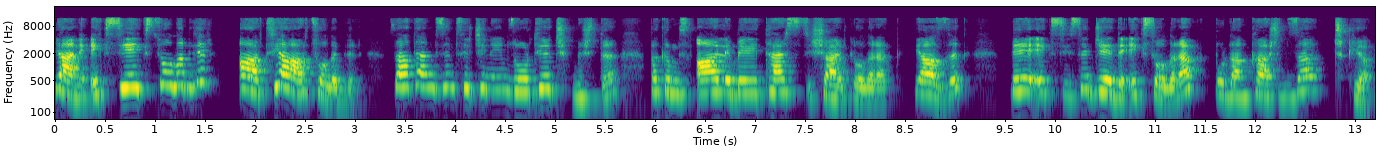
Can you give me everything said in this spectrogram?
Yani eksiye eksi olabilir, artıya artı olabilir. Zaten bizim seçeneğimiz ortaya çıkmıştı. Bakın biz A ile B'yi ters işaretli olarak yazdık. B eksi ise C de eksi olarak buradan karşımıza çıkıyor.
